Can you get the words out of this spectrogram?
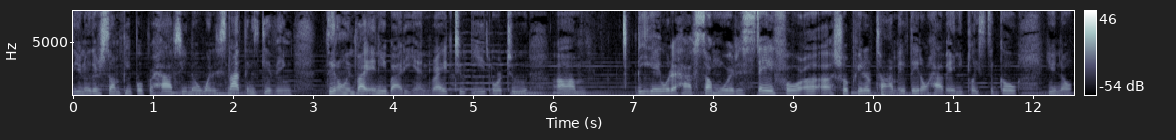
you know, there's some people, perhaps, you know, when it's not Thanksgiving, they don't invite anybody in, right, to eat or to. Um, being able to have somewhere to stay for a, a, short period of time if they don't have any place to go, you know.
